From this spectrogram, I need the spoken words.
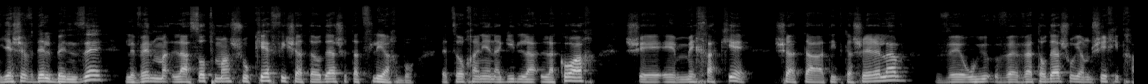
יש הבדל בין זה לבין לעשות משהו כיפי שאתה יודע שתצליח בו. לצורך העניין נגיד לקוח שמחכה שאתה תתקשר אליו ואתה יודע שהוא ימשיך איתך,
